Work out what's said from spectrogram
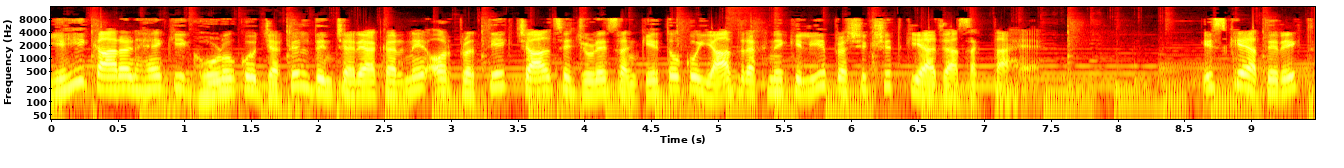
यही कारण है कि घोड़ों को जटिल दिनचर्या करने और प्रत्येक चाल से जुड़े संकेतों को याद रखने के लिए प्रशिक्षित किया जा सकता है। इसके अतिरिक्त,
